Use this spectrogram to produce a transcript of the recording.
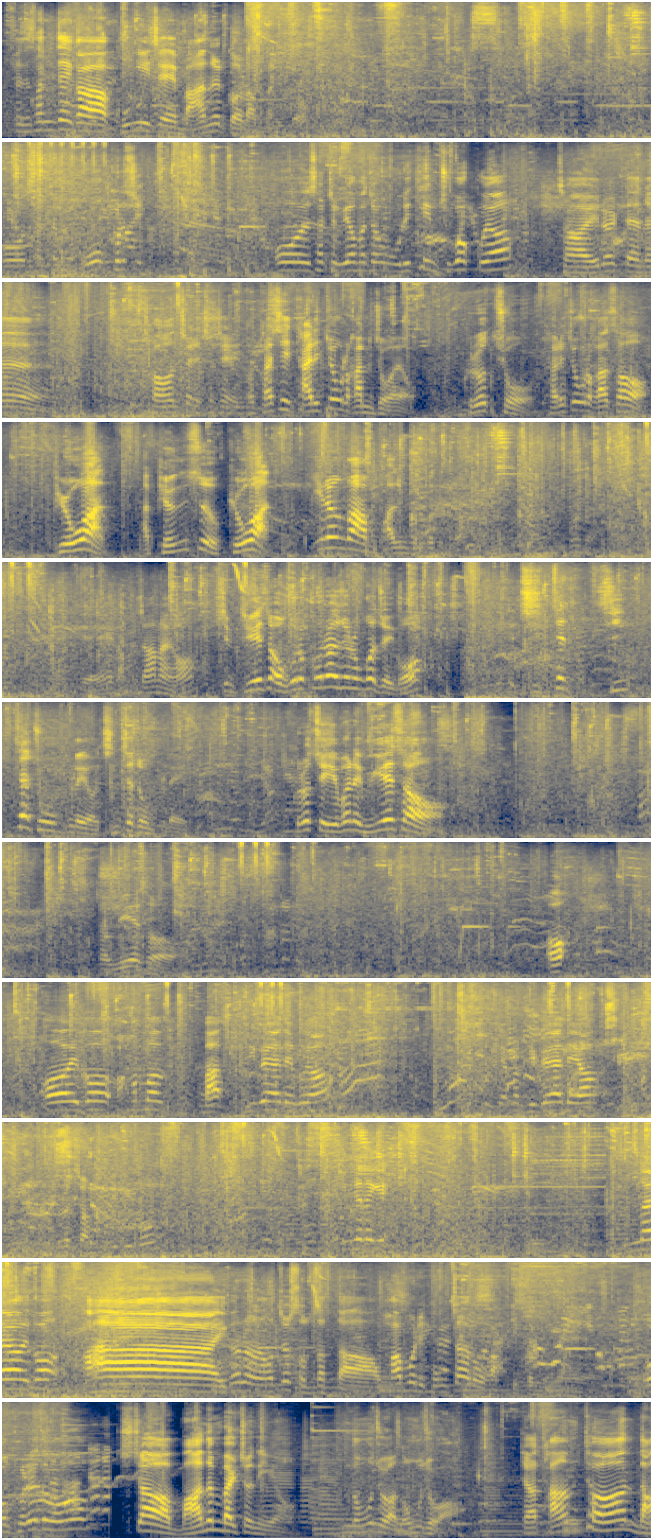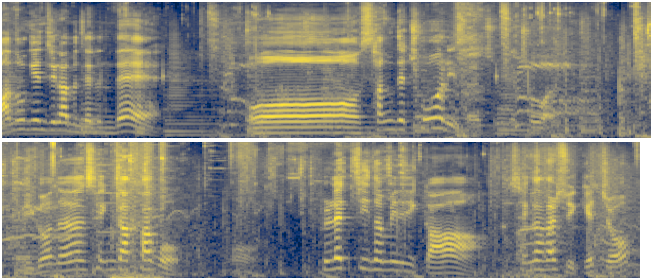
그래서 상대가 공이 이제 많을 거란 말이죠. 어 살짝 오 그렇지. 어 살짝 위험하죠. 우리 팀 죽었고요. 자 이럴 때는 천천히 천천히. 어, 다시 다리 쪽으로 가면 좋아요. 그렇죠. 다리 쪽으로 가서 교환. 아 변수 교환. 이런 거 한번 봐주면 좋거든요. 나쁘지 않아요. 지금 뒤에서 어그로 끌어주는 거죠 이거 진짜 좋은 플레이요 진짜 좋은 플레이. 그렇죠 이번에 위에서. 자 위에서. 어? 어 이거 한번 마, 비벼야 되고요. 이렇게 한번 비벼야 돼요. 그렇죠 비비고. 튕겨내기. 있나요 이거? 아 이거는 어쩔 수 없었다. 화물이 공짜로 갔기 때문에. 어 그래도 진짜 많은 발전이에요. 너무 좋아 너무 좋아 자 다음 턴 나노겐지 가면 되는데 어 상대 초월이 있어요 상대 초월. 이거는 생각하고 어, 플래티넘이니까 생각할 수 있겠죠?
